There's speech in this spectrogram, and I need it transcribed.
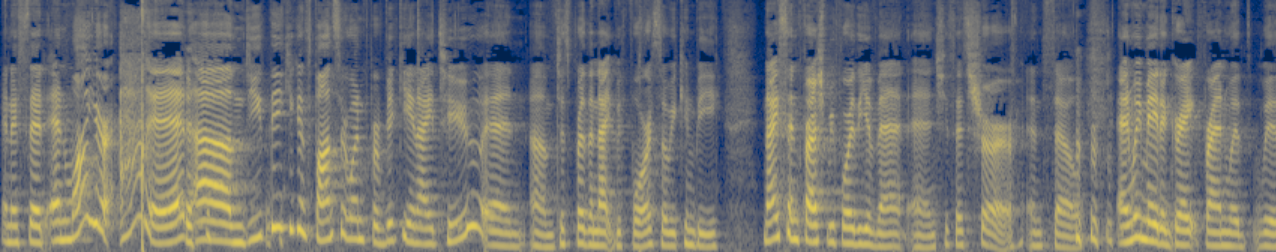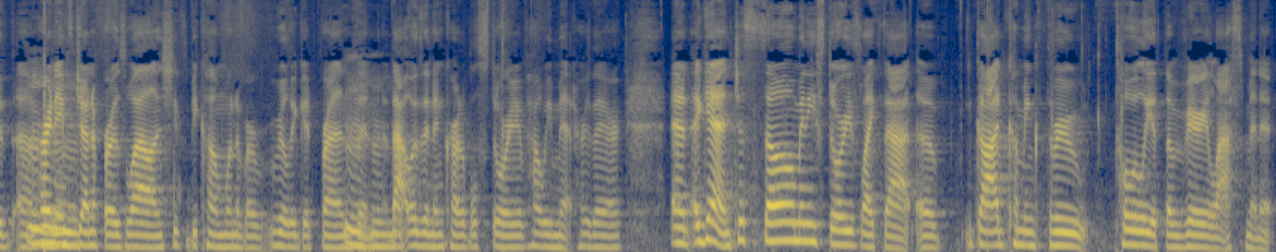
And I said, and while you're at it, um, do you think you can sponsor one for Vicky and I too? And um, just for the night before, so we can be nice and fresh before the event. And she says, sure. And so, and we made a great friend with with uh, her name's Jennifer as well, and she's become one of our really good friends. And that was an incredible story of how we met her there. And again, just so many stories like that of God coming through totally at the very last minute.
